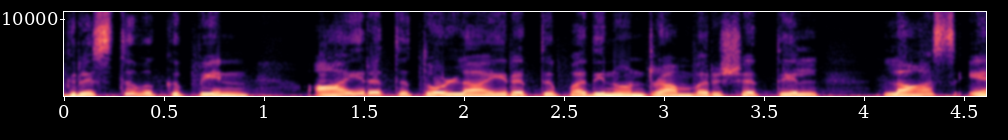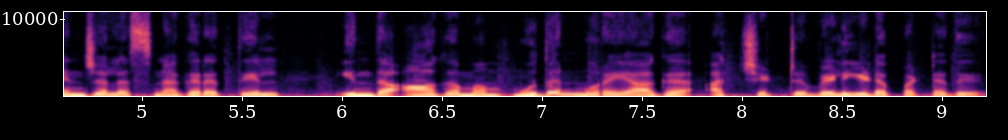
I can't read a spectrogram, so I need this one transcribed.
கிறிஸ்துவுக்கு பின் ஆயிரத்து தொள்ளாயிரத்து பதினொன்றாம் வருஷத்தில் லாஸ் ஏஞ்சலஸ் நகரத்தில் இந்த ஆகமம் முதன்முறையாக அச்சிட்டு வெளியிடப்பட்டது.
